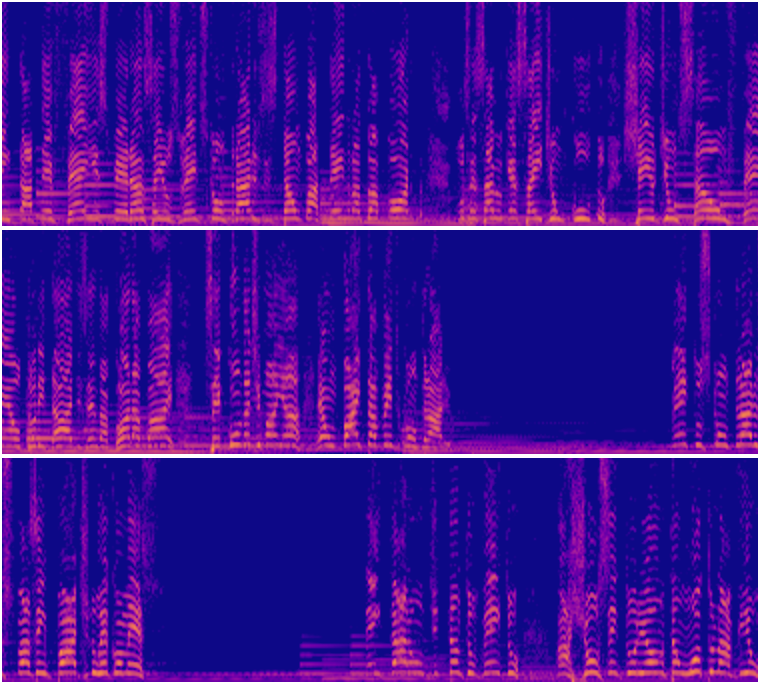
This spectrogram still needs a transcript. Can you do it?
tentar ter fé e esperança e os ventos contrários estão batendo na tua porta. Você sabe o que é sair de um culto cheio de unção, fé, autoridade, dizendo agora vai. Segunda de manhã é um baita vento contrário. Ventos contrários fazem parte do recomeço. Tentaram de tanto vento, achou o centurião, então outro navio.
